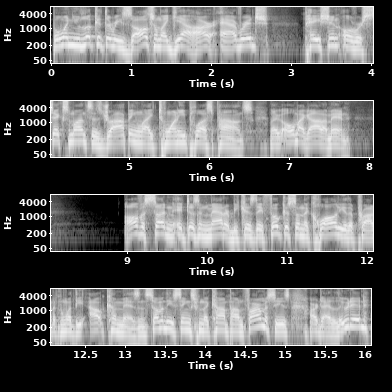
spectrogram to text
But when you look at the results, I'm like, yeah, our average patient over six months is dropping like 20 plus pounds. Like, oh my God, I'm in. All of a sudden, it doesn't matter because they focus on the quality of the product and what the outcome is. And some of these things from the compound pharmacies are diluted,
